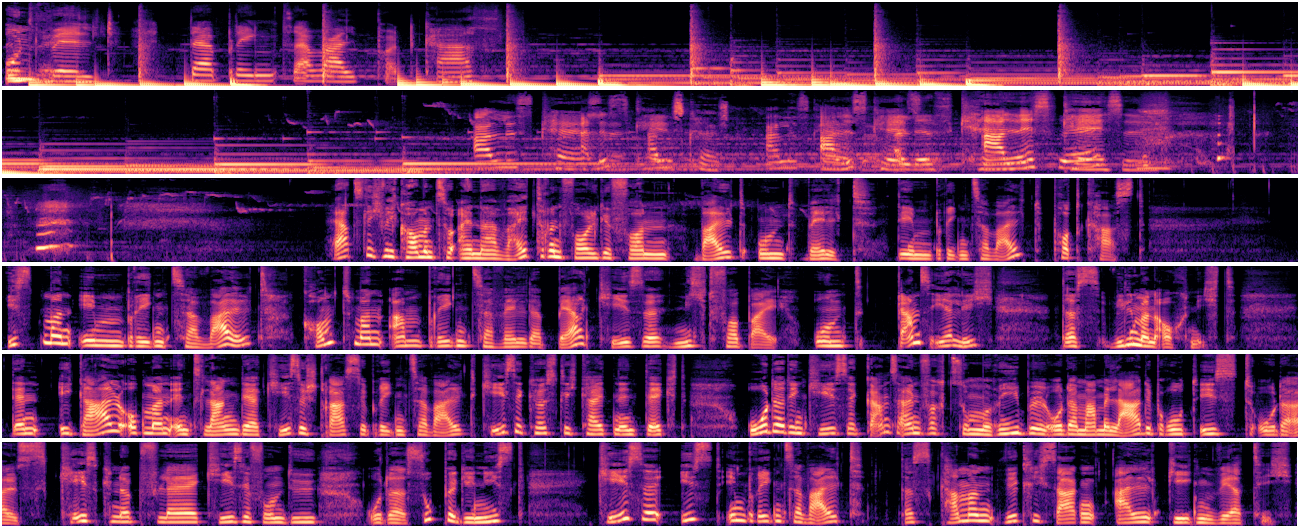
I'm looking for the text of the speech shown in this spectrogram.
und Welt. Der Bringter Wald Podcast. Alles Käse. Alles Käse. Alles Käse. Alles Käse. Alles Käse. Alles Käse. Alles Käse. Herzlich willkommen zu einer weiteren Folge von Wald und Welt, dem Bregenzer Wald Podcast. Ist man im Bregenzer Wald, kommt man am Bregenzer Wälder Bergkäse nicht vorbei. Und ganz ehrlich, das will man auch nicht. Denn egal, ob man entlang der Käsestraße Bregenzer Wald Käseköstlichkeiten entdeckt oder den Käse ganz einfach zum Riebel- oder Marmeladebrot isst oder als Käsknöpfle, Käsefondue oder Suppe genießt, Käse ist im Bregenzer Wald, das kann man wirklich sagen, allgegenwärtig.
